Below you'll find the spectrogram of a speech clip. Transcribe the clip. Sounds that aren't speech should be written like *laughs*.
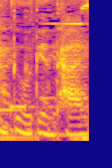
态度电台，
